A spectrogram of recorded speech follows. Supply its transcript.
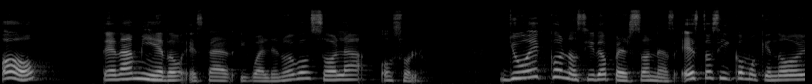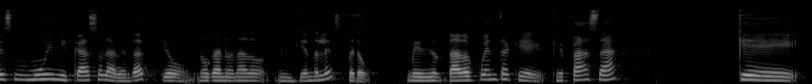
o ¿Te da miedo estar igual de nuevo, sola o solo? Yo he conocido personas, esto sí como que no es muy mi caso, la verdad, yo no gano nada mintiéndoles, pero me he dado cuenta que, que pasa que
